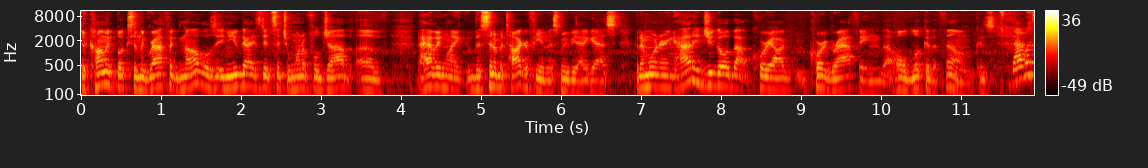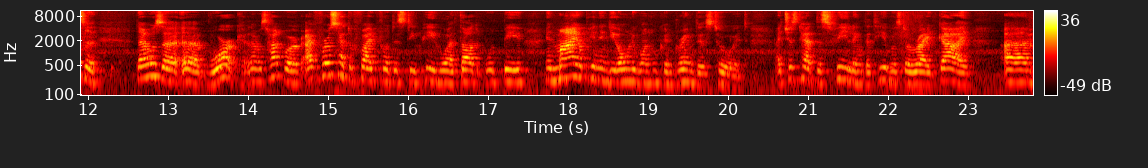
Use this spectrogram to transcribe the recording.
the comic books and the graphic novels, and you guys did such a wonderful job of having like the cinematography in this movie, I guess. And I'm wondering, how did you go about choreo- choreographing the whole look of the film? Because That was a that was a, a work. That was hard work. I first had to fight for this DP, who I thought would be, in my opinion, the only one who can bring this to it. I just had this feeling that he was the right guy. Um,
